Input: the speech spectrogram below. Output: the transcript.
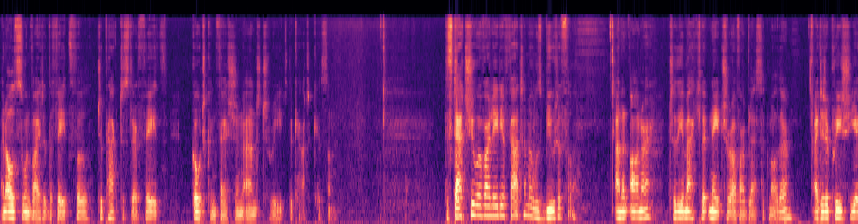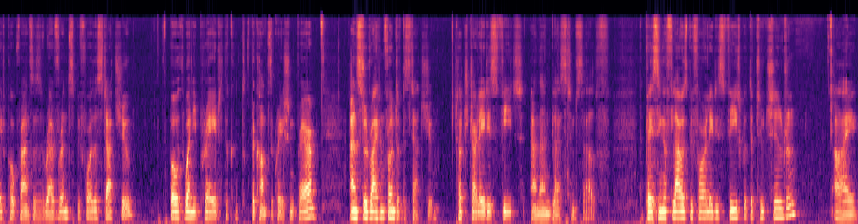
and also invited the faithful to practice their faith, go to confession, and to read the Catechism. The statue of Our Lady of Fatima was beautiful and an honour to the immaculate nature of our Blessed Mother. I did appreciate Pope Francis' reverence before the statue, both when he prayed the, the consecration prayer and stood right in front of the statue, touched Our Lady's feet, and then blessed himself. The placing of flowers before Our Lady's feet with the two children, I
